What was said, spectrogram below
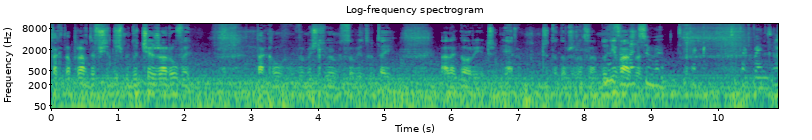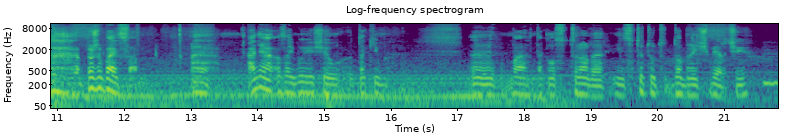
tak naprawdę wsiedliśmy do ciężarówki. Taką wymyśliłem sobie tutaj alegorię, czy nie wiem, czy to dobrze nazwałem. No, nieważne. Zobaczymy, czy tak, czy tak będzie. Proszę Państwa, Ania zajmuje się takim, e, ma taką stronę Instytut Dobrej Śmierci.pl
